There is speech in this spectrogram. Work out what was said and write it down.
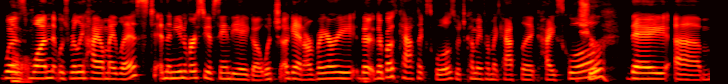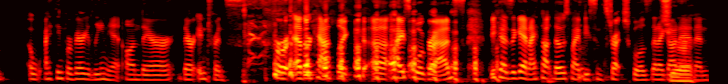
was Oh. one that was really high on my list, and then University of San Diego, which again are very they're they're both Catholic schools, which coming from a Catholic high school, Sure. they um. I think we're very lenient on their their entrance for other Catholic uh, high school grads because again I thought those might be some stretch schools that I got Sure. in and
